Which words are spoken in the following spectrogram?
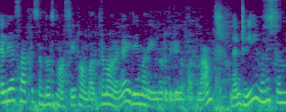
ஹெல்த்தியாக சாப்பிட்டு சந்தோஷமாக சேஃபாக பத்திரமா வேங்க இதே மாதிரி இன்னொரு வீடியோவில் பார்க்கலாம். நன்றி வணக்கம்.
